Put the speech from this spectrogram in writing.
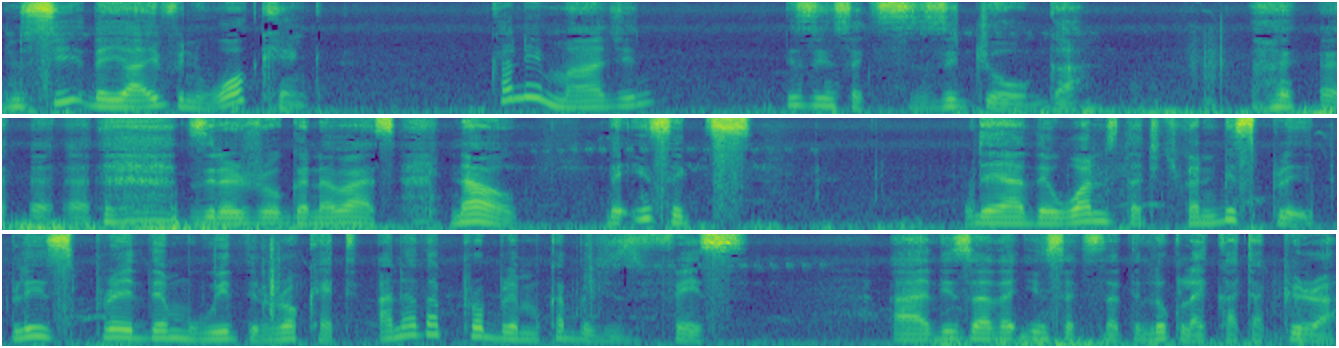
You see, they are even walking. Can you imagine? These insects zijoga. zirajoga na. Now, the insects they are the ones that you can be spray, please spray them with rocket. Another problem cabbages face uh, these are the insects that look like caterpillar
